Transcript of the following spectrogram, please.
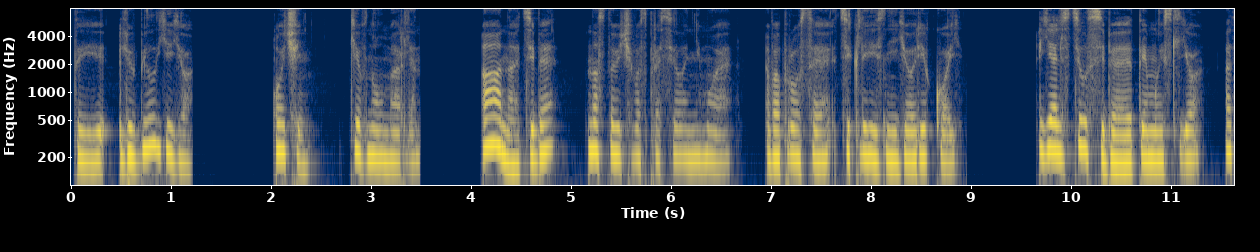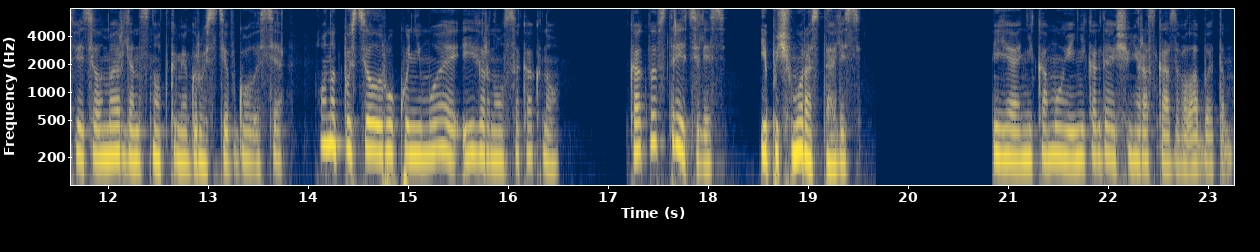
«Ты любил ее? «Очень», — кивнул Мерлин. «А она тебя?» — настойчиво спросила Немоя. Вопросы текли из нее рекой. «Я льстил себя этой мыслью», — ответил Мерлин с нотками грусти в голосе. Он отпустил руку Немоя и вернулся к окну. «Как вы встретились? И почему расстались?» Я никому и никогда еще не рассказывал об этом.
